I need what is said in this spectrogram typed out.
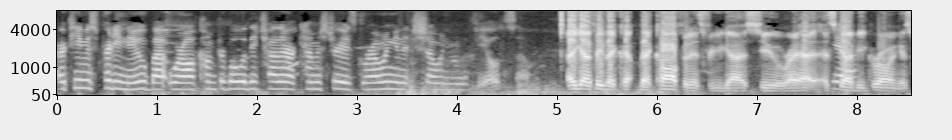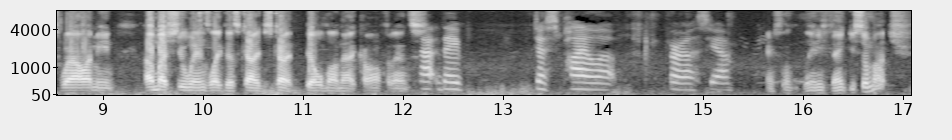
our team is pretty new, but we're all comfortable with each other. Our chemistry is growing, and it's showing on the field. So I got to think that that confidence for you guys too, right? It's yeah. got to be growing as well. I mean, how much do wins like this kind of just kind of build on that confidence? They just pile up for us. Yeah. Excellent. Lainey, thank you so much.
